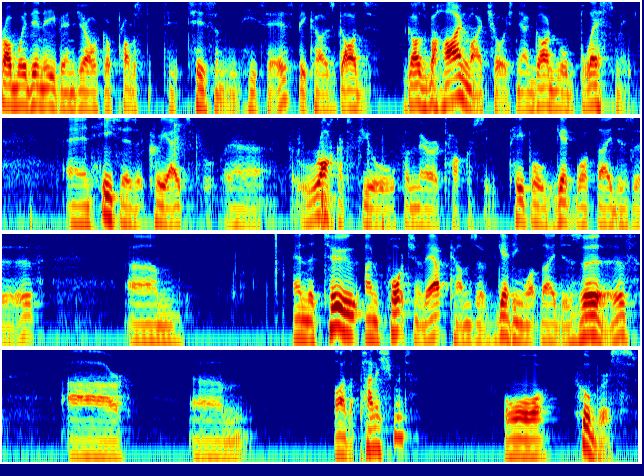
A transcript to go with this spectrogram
from within evangelical Protestantism, he says, because God's God's behind my choice. Now God will bless me. And he says it creates uh, rocket fuel for meritocracy. People get what they deserve. Um, and the two unfortunate outcomes of getting what they deserve are um, either punishment or hubris.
